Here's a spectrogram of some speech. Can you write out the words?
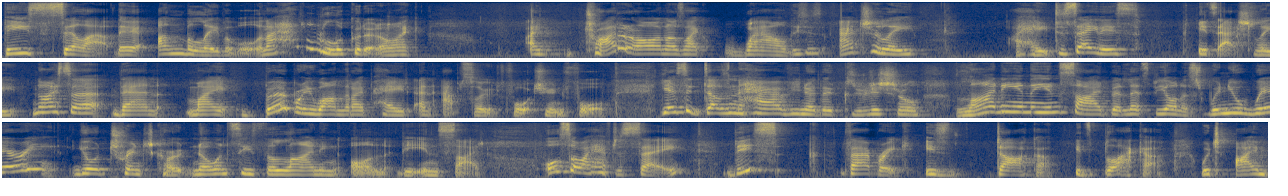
these sell out, they're unbelievable. And I had a little look at it, I'm like, I tried it on, I was like, wow, this is actually, I hate to say this, it's actually nicer than my Burberry one that I paid an absolute fortune for. Yes, it doesn't have, you know, the traditional lining in the inside, but let's be honest, when you're wearing your trench coat, no one sees the lining on the inside. Also, I have to say, this fabric is darker, it's blacker, which I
